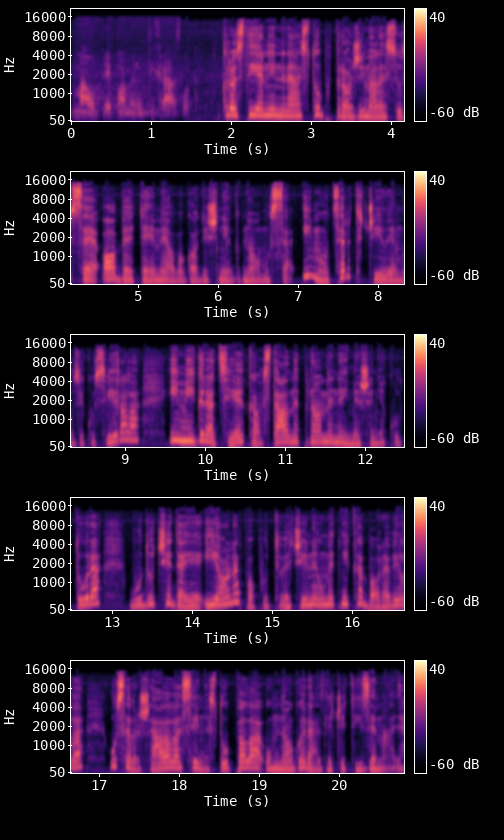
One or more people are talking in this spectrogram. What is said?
malo pre pomenutih razloga. Kroz Tijanin nastup prožimale su se obe teme ovogodišnjeg Nomusa i Mozart, čiju je muziku svirala, i migracije kao stalne promene i mešanje kultura, budući da je i ona, poput većine umetnika, boravila, usavršavala se i nastupala u mnogo različitih zemalja.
